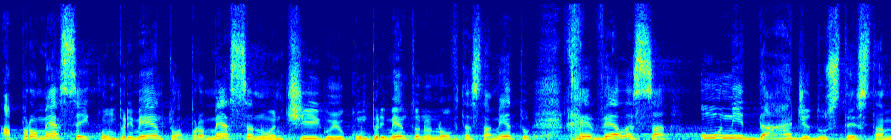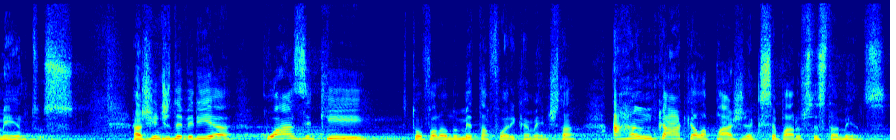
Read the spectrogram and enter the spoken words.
a promessa e cumprimento, a promessa no Antigo e o cumprimento no Novo Testamento, revela essa unidade dos testamentos. A gente deveria quase que, estou falando metaforicamente, tá? Arrancar aquela página que separa os testamentos,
